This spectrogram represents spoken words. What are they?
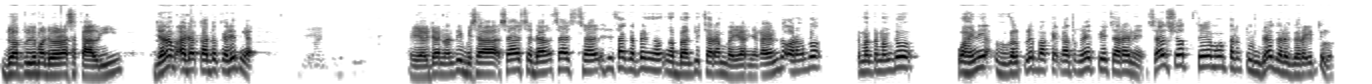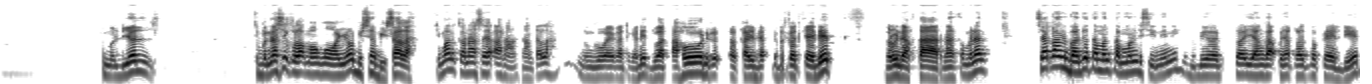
25 dolar sekali. Jangan ada kartu kredit nggak? Ya udah nanti bisa saya sedang saya saya, saya kepengen nge- ngebantu cara bayarnya kalian tuh orang tuh teman-teman tuh wah ini Google Play pakai kartu kredit piye caranya saya saya, saya emang tertunda gara-gara itu loh. Kemudian sebenarnya sih kalau mau ngoyo bisa bisa lah cuman karena saya ah nah, nanti lah nunggu kartu kredit dua tahun dapat kartu kredit baru daftar. Nah kemudian saya akan bantu teman-teman di sini nih bila yang nggak punya kartu kredit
